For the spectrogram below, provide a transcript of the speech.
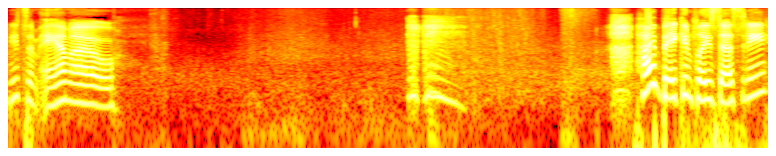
Need some ammo. Hi, Bacon Plays Destiny.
